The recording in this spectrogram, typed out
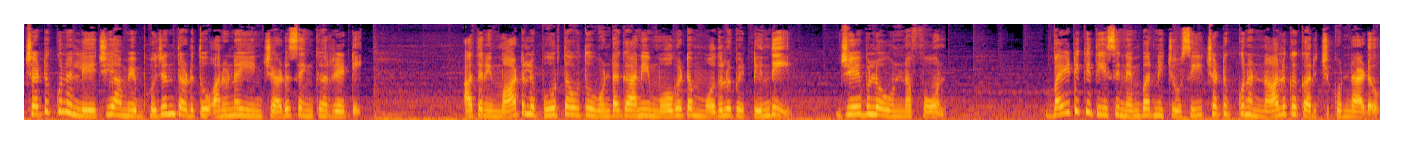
చటుక్కున లేచి ఆమె భుజం తడుతూ అనునయించాడు శంకర్రెడ్డి. అతని మాటలు పూర్తవుతూ ఉండగానే మోగటం మొదలుపెట్టింది జేబులో ఉన్న ఫోన్. బయటికి తీసి నెంబర్ని చూసి చటుక్కున నాలుక కరుచుకున్నాడు.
